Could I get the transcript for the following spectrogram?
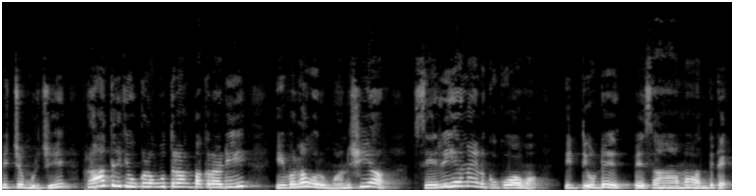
மிச்சம் முடிச்சு ராத்திரிக்கு உக்களை ஊத்துறான்னு பார்க்குறாடி இவெல்லாம் ஒரு மனுஷியா? சரியான எனக்கு கோவம். திட்டி விட்டு பேசாமல் வந்துட்டேன்.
